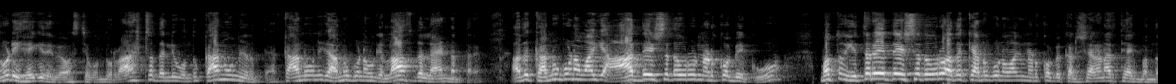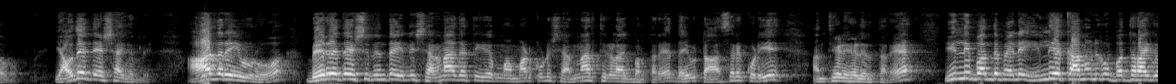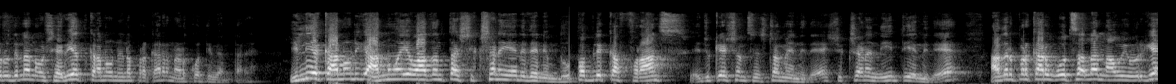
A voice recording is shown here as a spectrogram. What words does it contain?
ನೋಡಿ ಹೇಗಿದೆ ವ್ಯವಸ್ಥೆ, ಒಂದು ರಾಷ್ಟ್ರದಲ್ಲಿ ಒಂದು ಕಾನೂನು ಇರುತ್ತೆ. ಆ ಕಾನೂನಿಗೆ ಅನುಗುಣವಾಗಿ ಲಾ ಆಫ್ ದ ಲ್ಯಾಂಡ್ ಅಂತಾರೆ. ಅದಕ್ಕೆ ಅನುಗುಣವಾಗಿ ಆ ದೇಶದವರು ನಡ್ಕೋಬೇಕು ಮತ್ತು ಇತರೆ ದೇಶದವರು ಅದಕ್ಕೆ ಅನುಗುಣವಾಗಿ ನಡ್ಕೋಬೇಕಲ್ಲ, ಶರಣಾರ್ಥಿಯಾಗಿ ಬಂದವರು. ಯಾವುದೇ ದೇಶ ಆಗಿರಲಿ. ಆದರೆ ಇವರು ಬೇರೆ ದೇಶದಿಂದ ಇಲ್ಲಿ ಶರಣಾಗತಿಗೆ ಮ- ಮಾಡಿಕೊಂಡು ಶರಣಾರ್ಥಿಗಳಾಗಿ ಬರ್ತಾರೆ. ದಯವಿಟ್ಟು ಆಸರೆ ಕೊಡಿ ಅಂಥೇಳಿ ಹೇಳಿರ್ತಾರೆ. ಇಲ್ಲಿ ಬಂದ ಮೇಲೆ ಇಲ್ಲಿಯ ಕಾನೂನಿಗೂ ಬದ್ಧರಾಗಿರೋದಿಲ್ಲ ನಾವು ಶರಿಯತ್ ಕಾನೂನಿನ ಪ್ರಕಾರ ನಡ್ಕೋತೀವಿ ಅಂತಾರೆ. ಇಲ್ಲಿಯ ಕಾನೂನಿಗೆ ಅನ್ವಯವಾದಂಥ ಶಿಕ್ಷಣ ಏನಿದೆ ನಿಮ್ಮದು republic of France education system ಏನಿದೆ? ಶಿಕ್ಷಣ ನೀತಿ ಏನಿದೆ? ಅದರ ಪ್ರಕಾರ ಓದ್ಸಲ್ಲ, ನಾವು ಇವರಿಗೆ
